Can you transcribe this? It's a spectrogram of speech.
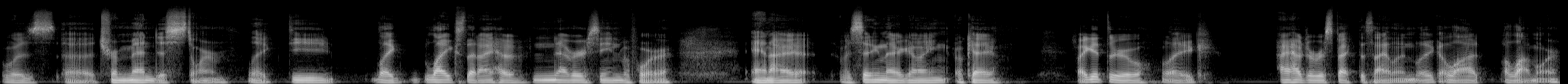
was a tremendous storm, like the like likes that I have never seen before. And I was sitting there going, okay, if I get through, like, I have to respect this island like a lot, a lot more.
